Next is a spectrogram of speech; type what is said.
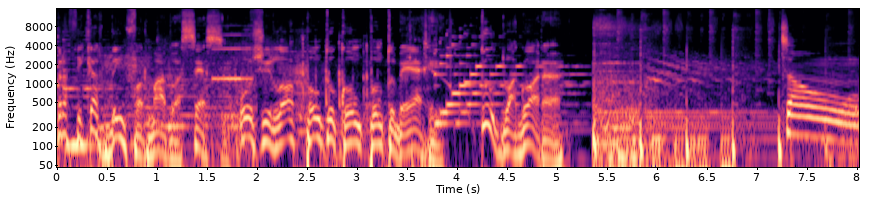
Para ficar bem informado, acesse ogiló.com.br. Tudo agora. São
